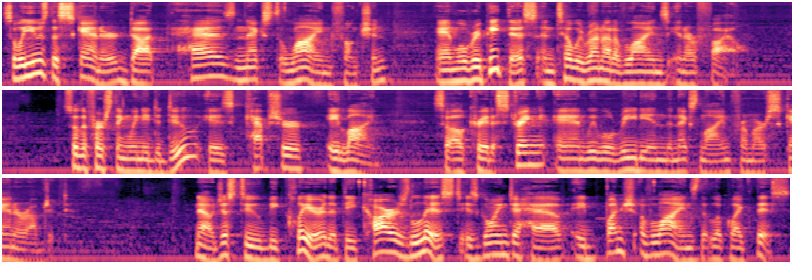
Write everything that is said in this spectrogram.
So we'll use the scanner dot has next line function and we'll repeat this until we run out of lines in our file. So the first thing we need to do is capture a line. So I'll create a string and we will read in the next line from our scanner object. Now just to be clear that the cars list is going to have a bunch of lines that look like this.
